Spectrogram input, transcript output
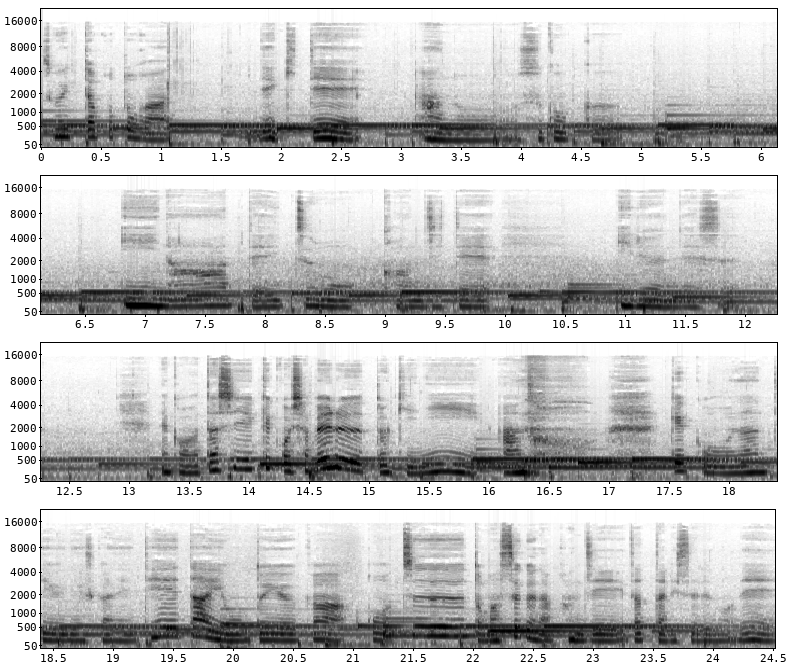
そういったことができてあのすごくいいなーっていつも感じて私結構喋る時にあの 結構なんていうんですかね低体温というかこうツーッとまっすぐな感じだったりするので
